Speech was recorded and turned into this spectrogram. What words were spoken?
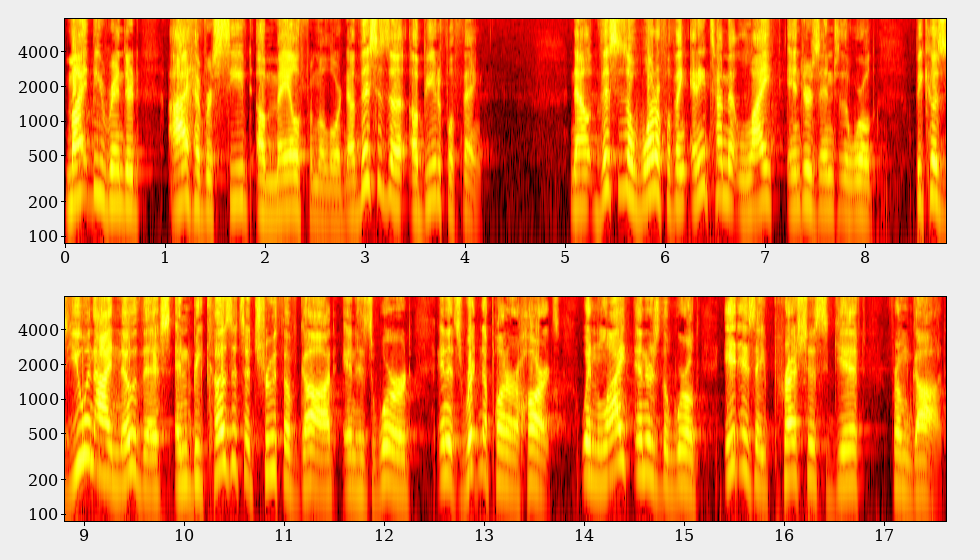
might be rendered, I have received a male from the Lord. Now, this is a, a beautiful thing. Now, this is a wonderful thing anytime that life enters into the world, because you and I know this, and because it's a truth of God and His Word, and it's written upon our hearts, when life enters the world, it is a precious gift from God.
